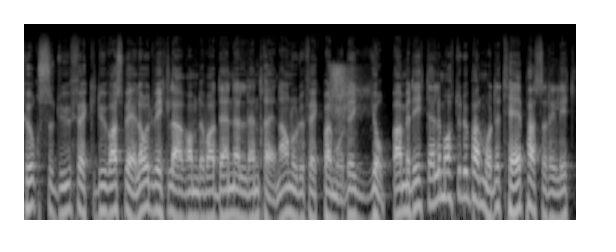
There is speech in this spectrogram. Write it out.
kurs du fikk Du var spillerutvikler, om det var den eller den treneren, og du fikk på en måte jobbe med ditt, eller måtte du på en måte tilpasse deg litt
